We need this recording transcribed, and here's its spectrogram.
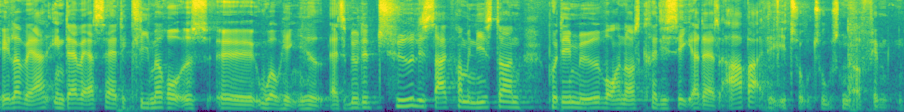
eller vær, endda værdsatte Klimarådets øh, uafhængighed. Altså blev det tydeligt sagt fra ministeren på det møde, hvor han også kritiserer deres arbejde i 2015.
